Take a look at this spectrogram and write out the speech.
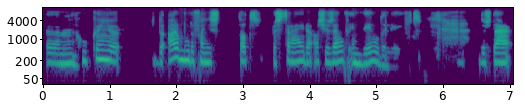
um, hoe kun je de armoede van je stad bestrijden als je zelf in weelde leeft? Dus daar,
